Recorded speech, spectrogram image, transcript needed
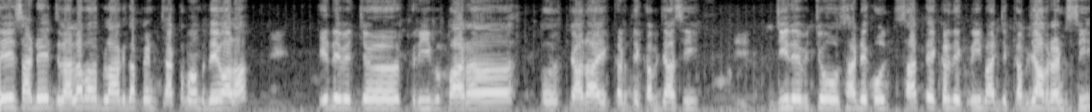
ਇਹ ਸਾਡੇ ਜਲਾਲਾਬਾਦ ਬਲਾਕ ਦਾ ਪਿੰਡ ਚੱਕ ਮੁਹੰਮਦੇ ਵਾਲਾ। ਇਹਦੇ ਵਿੱਚ ਕਰੀਬ 12 ਤੋਂ ਜ਼ਿਆਦਾ ਏਕੜ ਤੇ ਕਬਜ਼ਾ ਸੀ। ਜਿਹਦੇ ਵਿੱਚੋਂ ਸਾਡੇ ਕੋਲ 7 ਏਕੜ ਦੇ ਕਰੀਬ ਅੱਜ ਕਬਜ਼ਾ ਵਾਰੰਟ ਸੀ।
